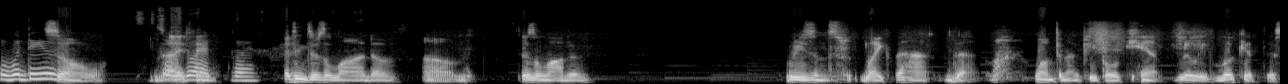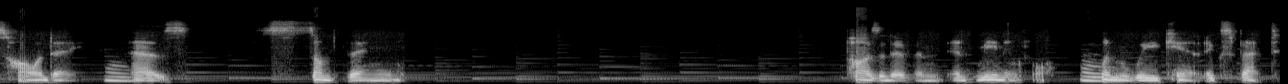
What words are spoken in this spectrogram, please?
what do you? So, Sorry, I go think, ahead. Go ahead. I think there's a lot of um, there's a lot of reasons like that that Wampanoag people can't really look at this holiday mm. as something positive and, and meaningful mm. when we can't expect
